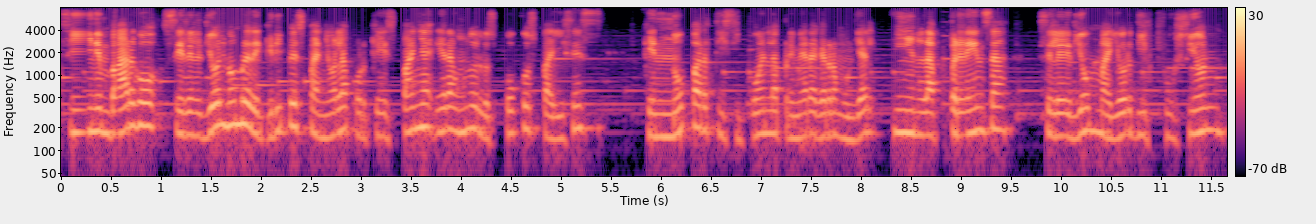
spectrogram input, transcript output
Sin embargo, se le dio el nombre de gripe española porque España era uno de los pocos países que no participó en la Primera Guerra Mundial y en la prensa se le dio mayor difusión.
